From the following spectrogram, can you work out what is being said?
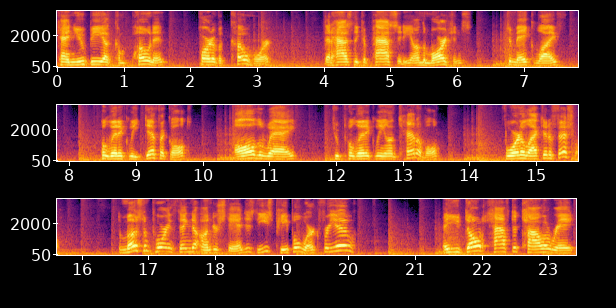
can you be a component, part of a cohort that has the capacity on the margins to make life politically difficult all the way to politically untenable for an elected official? The most important thing to understand is these people work for you. And you don't have to tolerate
